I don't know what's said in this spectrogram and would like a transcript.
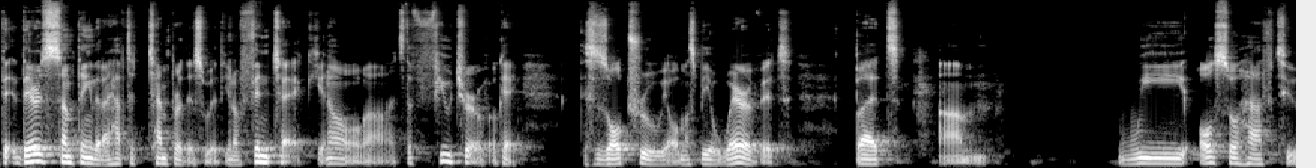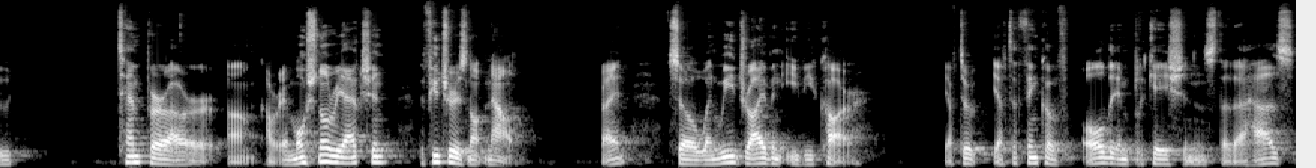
th- there's something that I have to temper this with. You know, fintech. You know, uh, it's the future of okay. This is all true. We all must be aware of it, but um, we also have to temper our um, our emotional reaction. The future is not now, right? So when we drive an EV car, you have to you have to think of all the implications that that has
